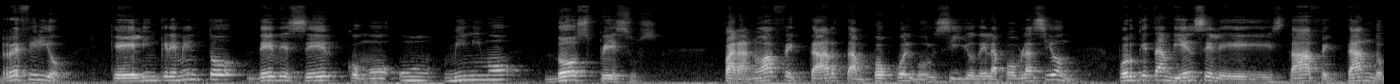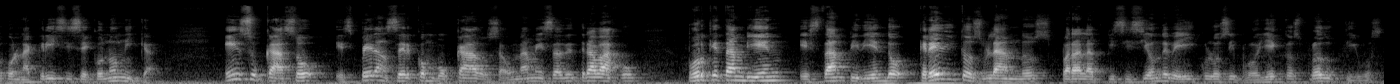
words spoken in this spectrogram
refirió que el incremento debe ser como un mínimo dos pesos para no afectar tampoco el bolsillo de la población, porque también se le está afectando con la crisis económica. En su caso, esperan ser convocados a una mesa de trabajo porque también están pidiendo créditos blandos para la adquisición de vehículos y proyectos productivos,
